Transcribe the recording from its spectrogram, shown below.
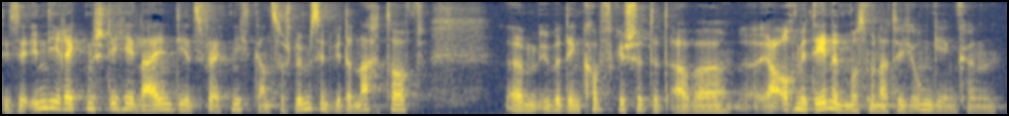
diese indirekten Sticheleien, die jetzt vielleicht nicht ganz so schlimm sind wie der Nachttopf ähm, über den Kopf geschüttet, aber äh, ja, auch mit denen muss man natürlich umgehen können.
